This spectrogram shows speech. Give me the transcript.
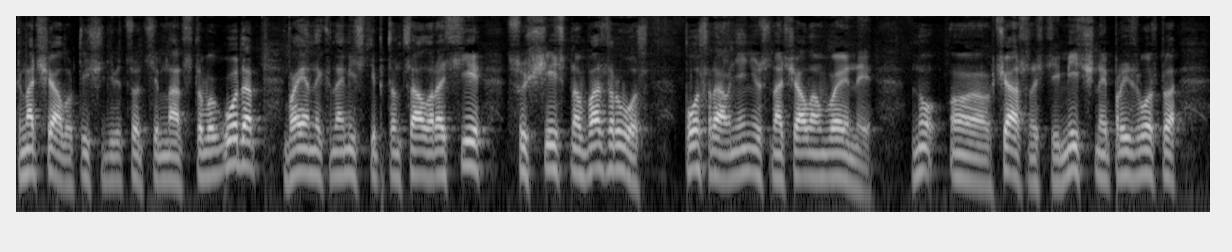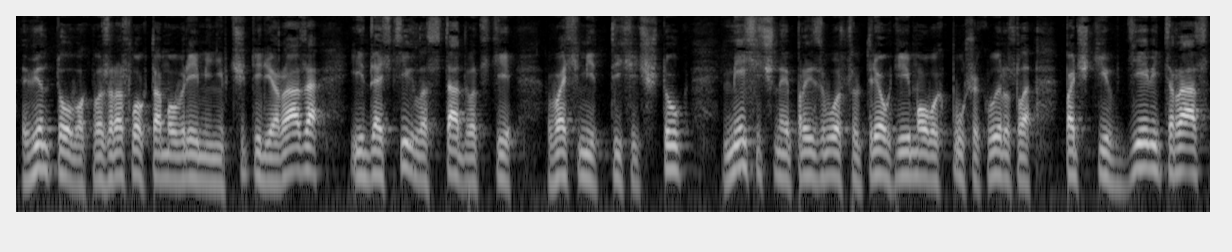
к началу 1917 года военно-экономический потенциал России существенно возрос по сравнению с началом войны. Ну, э, в частности, месячное производство винтовок возросло к тому времени в 4 раза и достигло 128 тысяч штук. Месячное производство трехдюймовых пушек выросло почти в 9 раз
